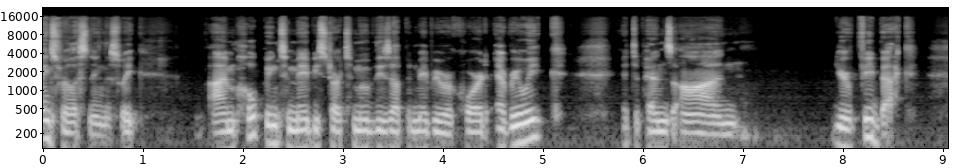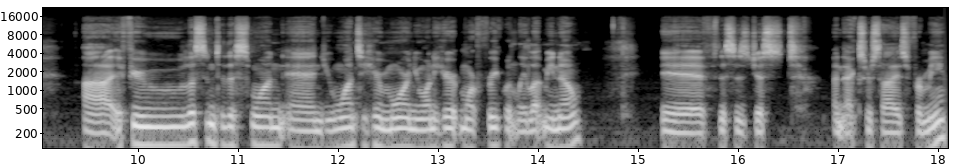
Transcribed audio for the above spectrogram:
Thanks for listening this week. I'm hoping to maybe start to move these up and maybe record every week. It depends on your feedback. Uh, if you listen to this one and you want to hear more and you want to hear it more frequently, let me know. If this is just an exercise for me,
